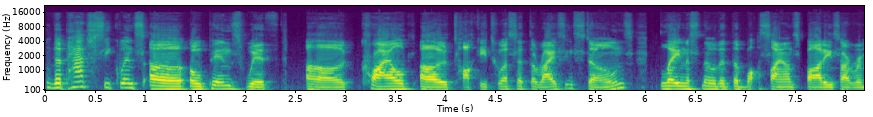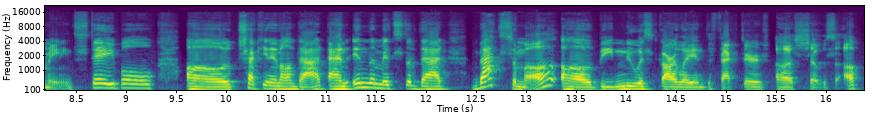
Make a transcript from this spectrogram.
The patch sequence uh, opens with uh, Krile uh, talking to us at the Rising Stones, letting us know that the Scion's bodies are remaining stable, uh, checking in on that, and in the midst of that, Maxima, uh, the newest Garlean defector, uh, shows up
